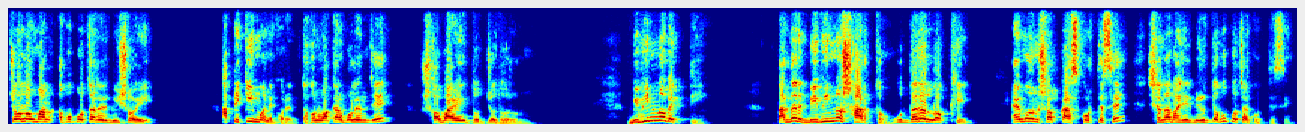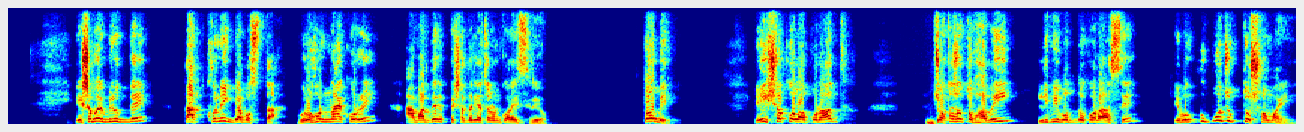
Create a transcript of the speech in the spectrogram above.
চলমান অপপ্রচারের বিষয়ে আপনি কি মনে করেন? তখন ওয়াকার বলেন যে, সবাই ধৈর্য ধরুন। বিভিন্ন ব্যক্তি তাদের বিভিন্ন স্বার্থ উদ্ধারের লক্ষ্যে এমন সব কাজ করতেছে, সেনাবাহিনীর বিরুদ্ধে অপপ্রচার করতেছে। এসবের বিরুদ্ধে তাৎক্ষণিক ব্যবস্থা গ্রহণ না করে আমাদের পেশাদারি আচরণ করাই শ্রেয়। তবে এই সকল অপরাধ যথাযথভাবেই লিপিবদ্ধ করা আছে এবং উপযুক্ত সময়ে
